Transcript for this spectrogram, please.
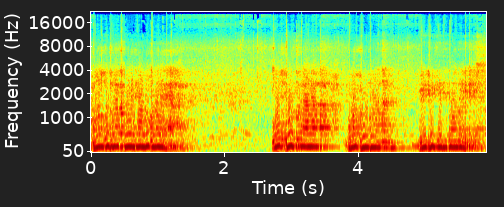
বন্দ্যোপাধ্যায় মহোদয়া অধ্যক্ষা বর্ধমান মেডিকেল কলেজ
